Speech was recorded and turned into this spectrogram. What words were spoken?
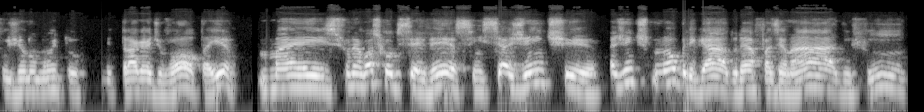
fugindo muito, me traga de volta aí mas o negócio que eu observei, assim, se a gente, a gente não é obrigado, né, a fazer nada, enfim,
